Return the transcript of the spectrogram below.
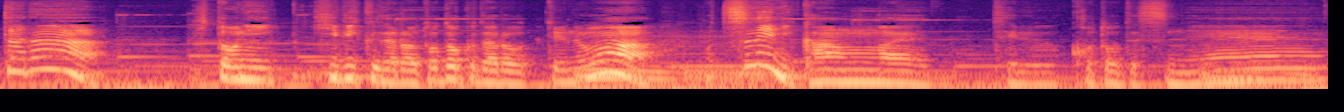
たら人に響くだろう届くだろうっていうのはうん常に考えてることですね。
